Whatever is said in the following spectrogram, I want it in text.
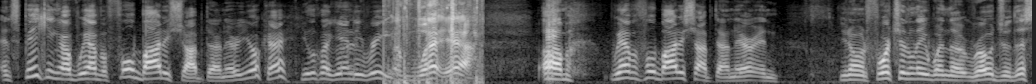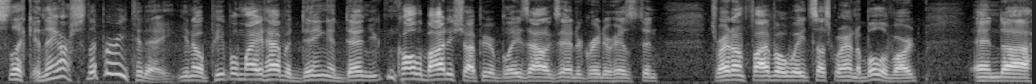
and speaking of, we have a full body shop down there. Are you okay? You look like Andy Reid. I'm wet, yeah. Um, we have a full body shop down there, and you know, unfortunately, when the roads are this slick, and they are slippery today, you know, people might have a ding, a dent. You can call the body shop here, Blaise Alexander, Greater Hazleton. It's right on 508 Susquehanna Boulevard, and uh,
